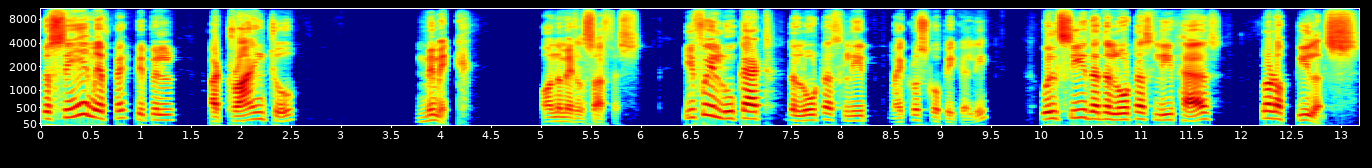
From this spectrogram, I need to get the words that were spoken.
The same effect people are trying to mimic on the metal surface. If we look at the lotus leaf microscopically, we will see that the lotus leaf has lot of pillars.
